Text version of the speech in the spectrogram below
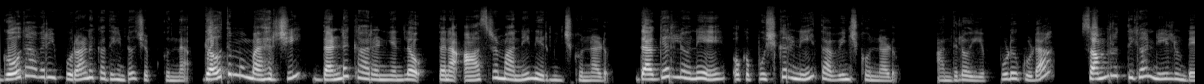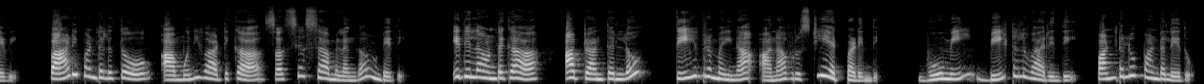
గోదావరి పురాణ కథ ఏంటో చెప్పుకుందాం. గౌతమ మహర్షి దండకారణ్యంలో తన ఆశ్రమాన్ని నిర్మించుకున్నాడు. దగ్గర్లోనే ఒక పుష్కరిని తవ్వించుకున్నాడు. అందులో ఎప్పుడూ కూడా సమృద్ధిగా నీళ్ళుండేవి. పాడి పంటలతో ఆ మునివాటిక సస్యశ్యామలంగా ఉండేది. ఇదిలా ఉండగా ఆ ప్రాంతంలో తీవ్రమైన అనావృష్టి ఏర్పడింది. భూమి బీటలు వారింది. పంటలు పండలేదు.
